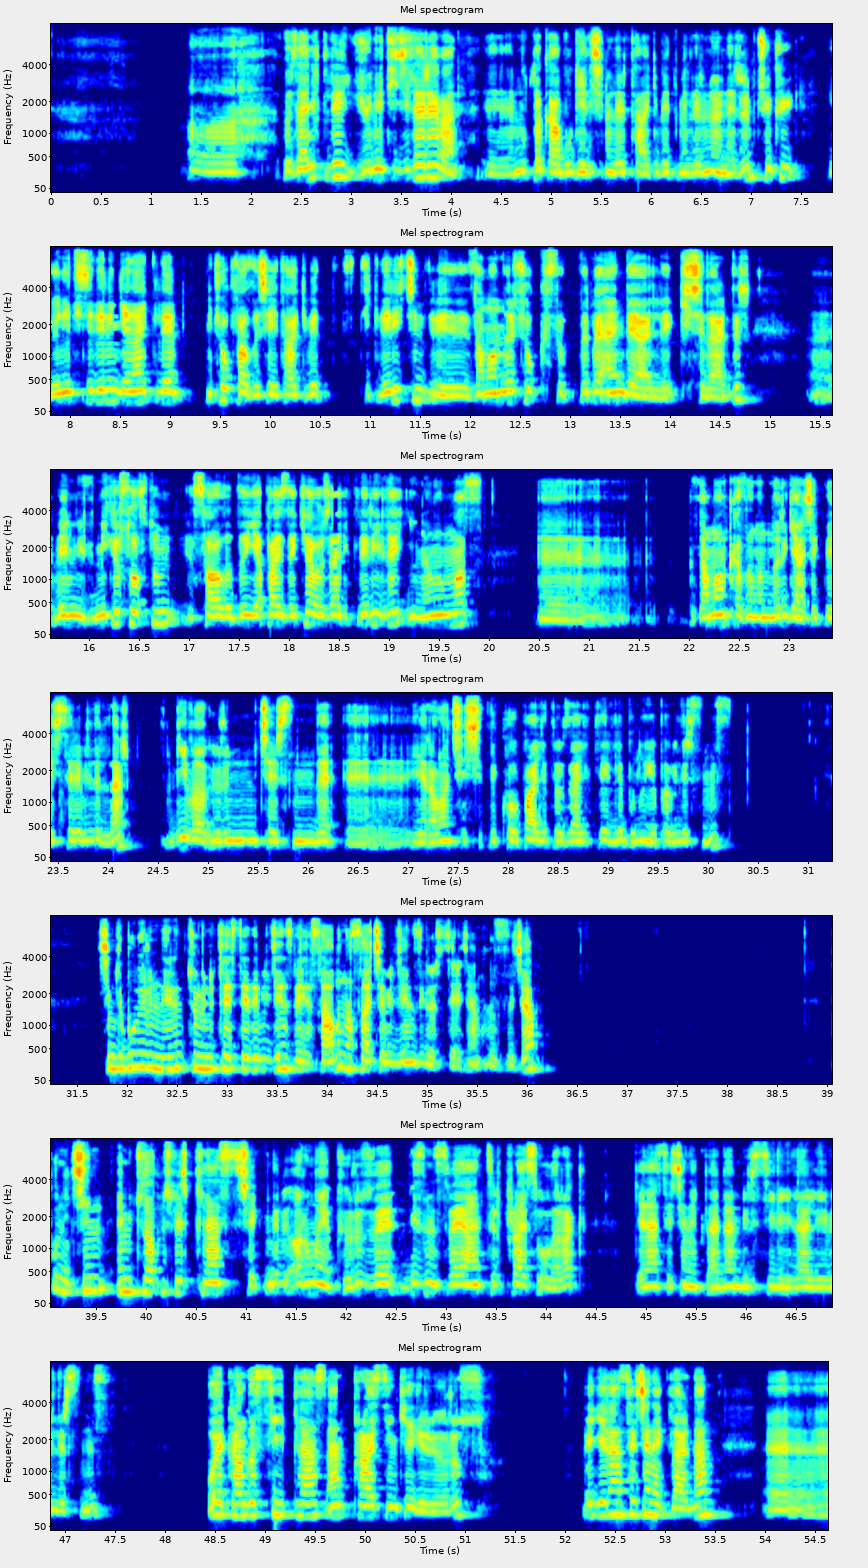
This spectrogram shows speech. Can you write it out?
Özellikle yöneticilere ben e, mutlaka bu gelişmeleri takip etmelerini öneririm. Çünkü yöneticilerin genellikle çok fazla şeyi takip ettikleri için e, zamanları çok kısıtlı ve en değerli kişilerdir. E, ve Microsoft'un sağladığı yapay zeka özellikleriyle inanılmaz e, zaman kazanımları gerçekleştirebilirler. Viva ürünün içerisinde e, yer alan çeşitli Copilot özellikleriyle bunu yapabilirsiniz. Şimdi bu ürünlerin tümünü test edebileceğiniz bir hesabı nasıl açabileceğinizi göstereceğim hızlıca. Bunun için M365 Plans şeklinde bir arama yapıyoruz ve Business veya Enterprise olarak genel seçeneklerden birisiyle ilerleyebilirsiniz. Bu ekranda C Plans and Pricing'e giriyoruz. Ve gelen seçeneklerden e,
